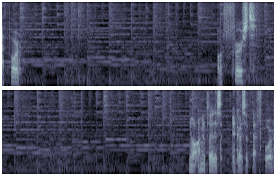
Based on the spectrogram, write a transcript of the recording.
f4. Or first... No, I'm to play this aggressive f4.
